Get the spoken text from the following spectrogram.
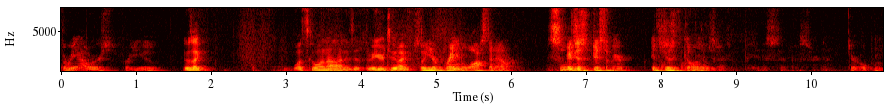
three hours for you. It was like, what's going on? Is it three or two? Right. So your brain lost an hour. So It just disappeared. It's just gone. Those guys are pissed at us They're opening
